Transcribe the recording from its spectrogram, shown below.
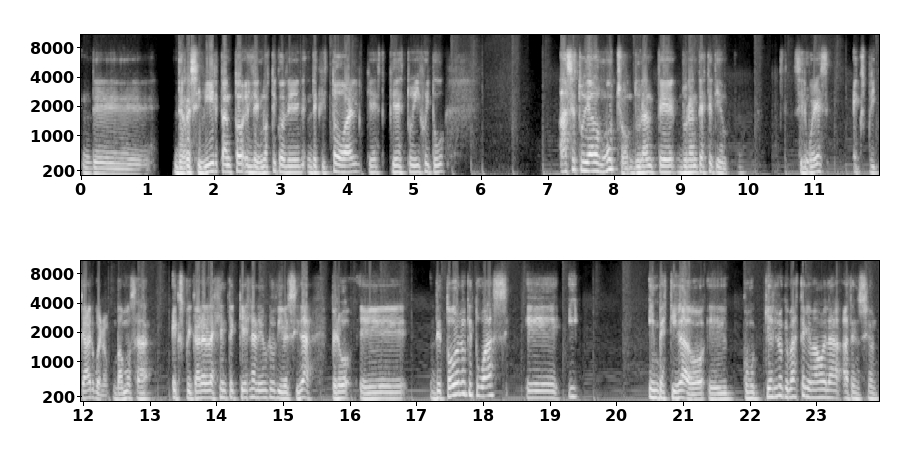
de recibir tanto el diagnóstico de, Cristóbal, que es, que es tu hijo y tú, has estudiado mucho durante, durante este tiempo. Si le puedes explicar, bueno, vamos a explicar a la gente qué es la neurodiversidad, pero eh, de todo lo que tú has eh, investigado, eh, ¿qué es lo que más te ha llamado la atención?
